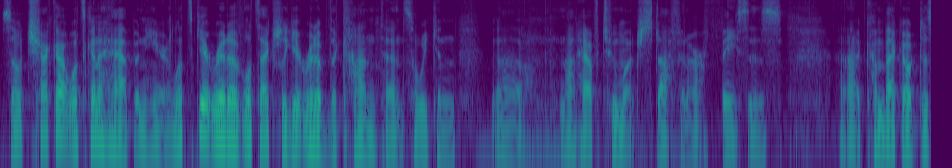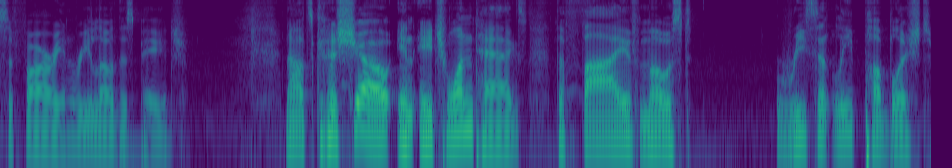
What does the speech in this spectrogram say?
So check out what's going to happen here. Let's get rid of, let's actually get rid of the content so we can uh, not have too much stuff in our faces. Uh, come back out to Safari and reload this page. Now it's going to show in H1 tags the five most recently published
